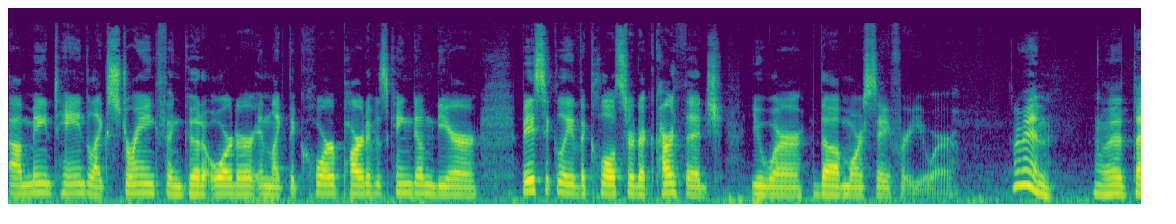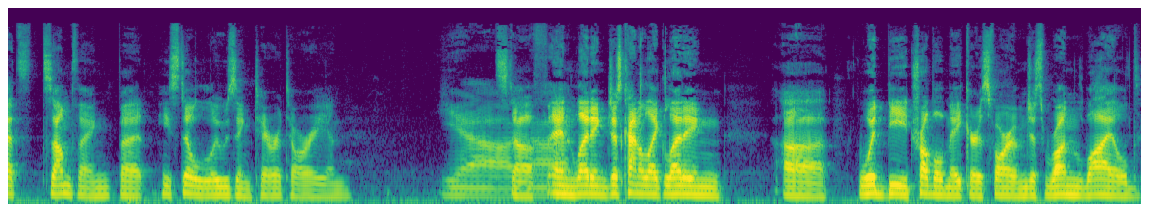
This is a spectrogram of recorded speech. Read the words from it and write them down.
uh, maintained like strength and good order in like the core part of his kingdom near basically the closer to Carthage you were, the more safer you were. I mean, that's something, but he's still losing territory and Yeah. stuff, and letting just kind of like letting uh would be troublemakers for him just run wild.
